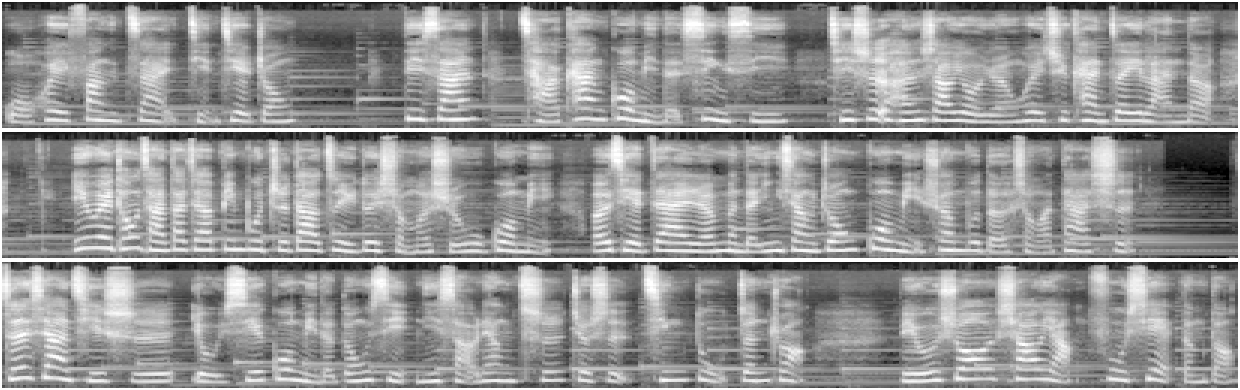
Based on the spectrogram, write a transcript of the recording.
我会放在简介中。第三，查看过敏的信息，其实很少有人会去看这一栏的，因为通常大家并不知道自己对什么食物过敏，而且在人们的印象中，过敏算不得什么大事。真相其实有些过敏的东西，你少量吃就是轻度症状，比如说瘙痒、腹泻等等。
